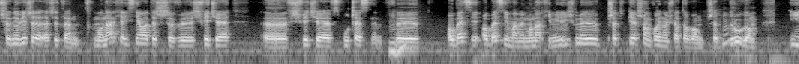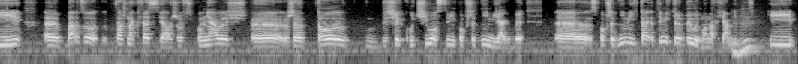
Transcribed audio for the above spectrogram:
średniowiecze, znaczy ten, monarchia istniała też w świecie w świecie współczesnym. Mhm. Obecnie, obecnie mamy monarchię. Mieliśmy przed pierwszą wojną światową, przed mhm. drugą. I e, bardzo ważna kwestia, że wspomniałeś, e, że to by się kłóciło z tymi poprzednimi, jakby z poprzednimi, tymi, które były monarchiami. Mhm. I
